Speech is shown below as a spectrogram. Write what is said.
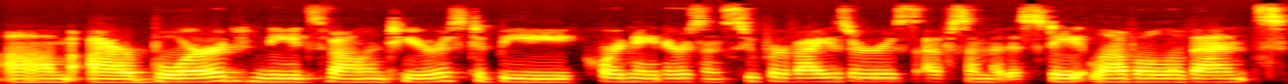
Um, our board needs volunteers to be coordinators and supervisors of some of the state level events.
